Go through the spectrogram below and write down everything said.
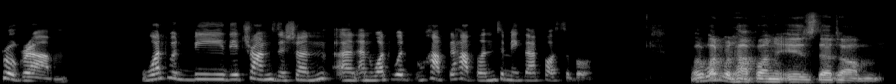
program. What would be the transition and, and what would have to happen to make that possible? Well, what would happen is that um,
